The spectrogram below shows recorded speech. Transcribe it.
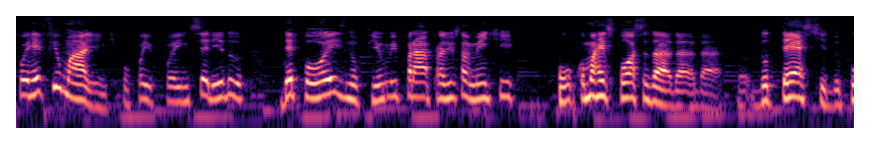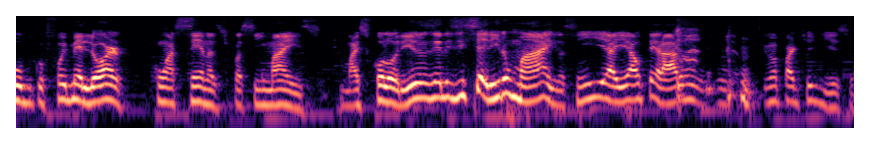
foi refilmagem, tipo, foi, foi inserido depois no filme pra pra justamente como a resposta da- da- da- do teste do público foi melhor com as cenas, tipo assim, mais, mais coloridas, eles inseriram mais, assim, e aí alteraram o, o filme a partir disso.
